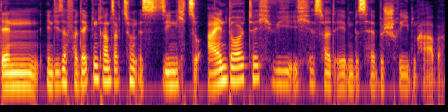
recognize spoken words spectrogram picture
Denn in dieser verdeckten Transaktion ist sie nicht so eindeutig, wie ich es halt eben bisher beschrieben habe.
